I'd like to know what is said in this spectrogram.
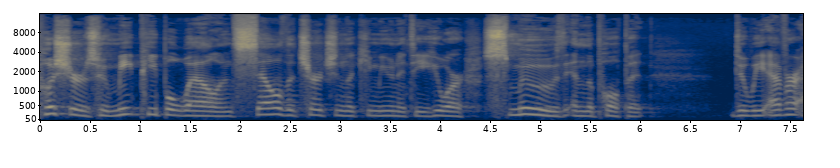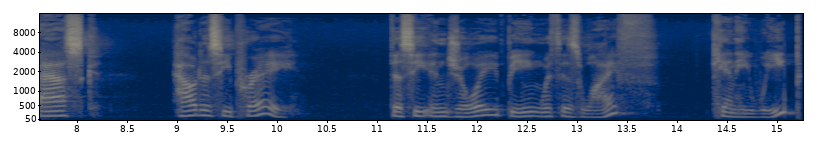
pushers who meet people well and sell the church in the community, who are smooth in the pulpit. Do we ever ask, how does he pray? Does he enjoy being with his wife? Can he weep?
